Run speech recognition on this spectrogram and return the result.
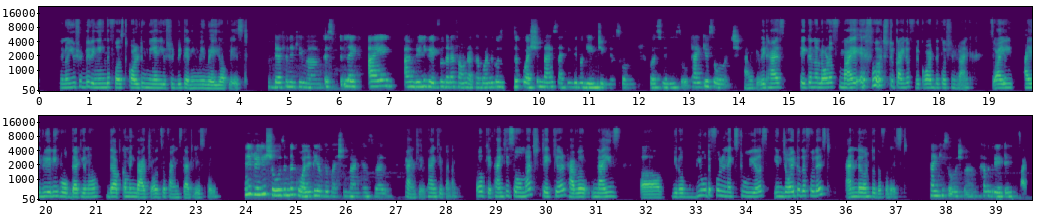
you know, you should be ringing the first call to me and you should be telling me where you're placed. Definitely, ma'am. It's like I I'm really grateful that I found Point because the question banks, I think they were game changers for me personally. So thank you so much. Thank you. It has taken a lot of my effort to kind of record the question bank. So. I I really hope that, you know, the upcoming batch also finds that useful. And it really shows in the quality of the question bank as well. Thank you. Thank you, Kanak. Okay, thank you so much. Take care. Have a nice, uh, you know, beautiful next two years. Enjoy to the fullest and learn to the fullest. Thank you so much, ma'am. Have a great day. Bye.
